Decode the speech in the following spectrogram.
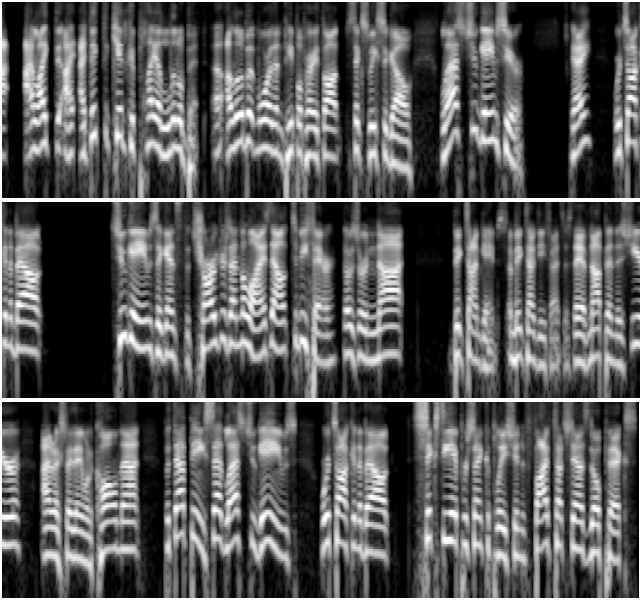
I, I like the, I, I think the kid could play a little bit, a, a little bit more than people probably thought six weeks ago. Last two games here, okay, we're talking about two games against the Chargers and the Lions. Now, to be fair, those are not big time games uh, and big time defenses. They have not been this year. I don't expect anyone to call them that. But that being said, last two games, we're talking about 68% completion, five touchdowns, no picks,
